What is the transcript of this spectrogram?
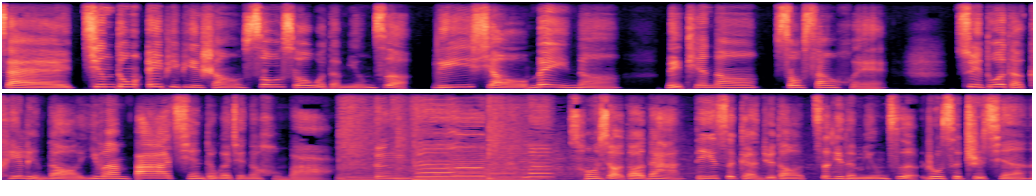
在京东 APP 上搜索我的名字李小妹呢，每天呢搜三回，最多的可以领到一万八千多块钱的红包。从小到大，第一次感觉到自己的名字如此值钱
